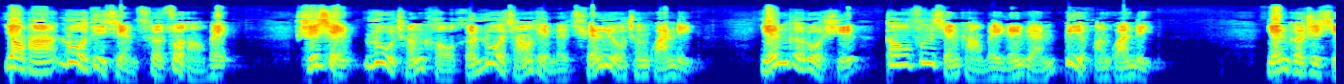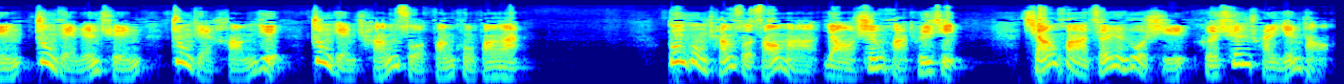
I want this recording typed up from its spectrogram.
要把落地检测做到位。实现入城口和落脚点的全流程管理，严格落实高风险岗位人员闭环管理，严格执行重点人群、重点行业、重点场所防控方案。公共场所扫码要深化推进，强化责任落实和宣传引导，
